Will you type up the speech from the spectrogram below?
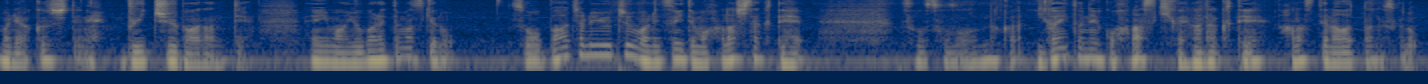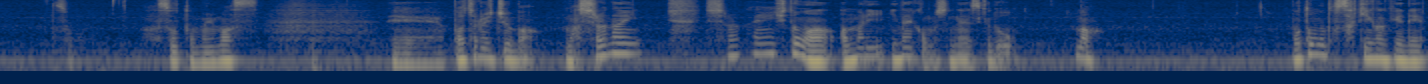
まあ、略してね VTuber なんて、えー、今呼ばれてますけど。そうバーチャル YouTuber についても話したくて。そうそうそうなんか意外とねこう話す機会がなくて話せてなかったんですけど。そう話そうと思います。えー、バーチャル YouTuber、まあ、知らない知らない人はあんまりいないかもしれないですけど。まあもともと先駆けで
